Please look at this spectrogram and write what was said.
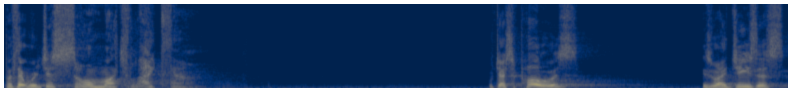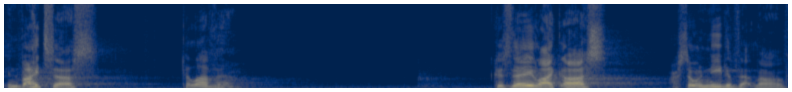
but that we're just so much like them. Which I suppose is why Jesus invites us to love them. Because they, like us, are so in need of that love,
